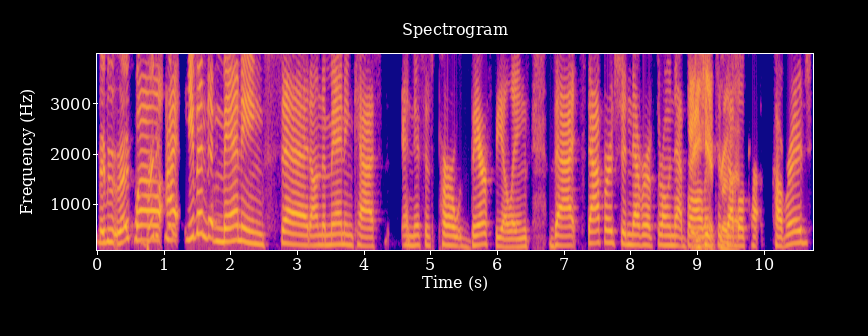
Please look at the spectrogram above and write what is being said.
Maybe. right? Well, I, even the Manning said on the Manning cast, and this is per their feelings, that Stafford should never have thrown that ball can't into throw that. Coverage.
